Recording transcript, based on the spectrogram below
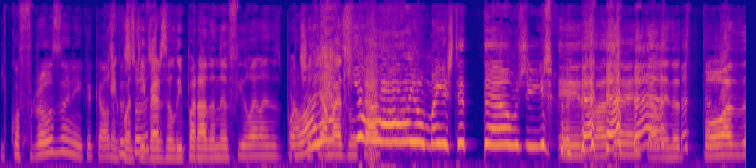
e com a Frozen e com aquelas que coisas. Enquanto estiveres ali parada na fila, ela ainda te pode ela, chatear mais um bocado. Ai, mãe, isto é tão giro! Exatamente, ela ainda te pode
